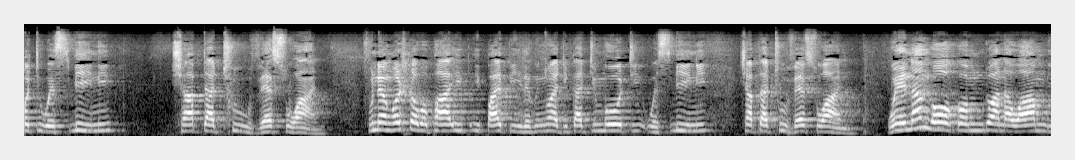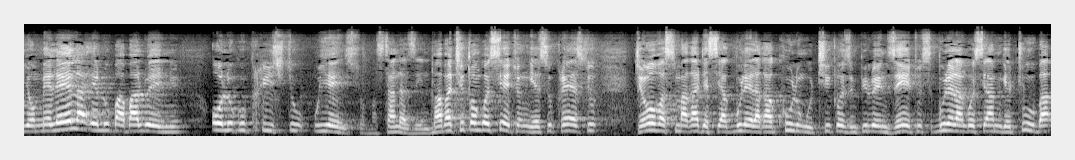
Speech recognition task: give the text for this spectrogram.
Timothy wesibini chapter 2 verse 1 fune ngohlobo pha iBhayibhile kwincwadi kaTimothy wesibini chapter 2 verse 1 wena ngoko mntwana wam yomelela elubabalweni olukuKristu uYesu. Masithandazeni. Baba Thixo Nkosi yethu ngeyesu Kristu Jehova simakade siyakubulela kakhulu nguThixo ezimpilweni zethu sibulela Nkosi yami ngethuba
